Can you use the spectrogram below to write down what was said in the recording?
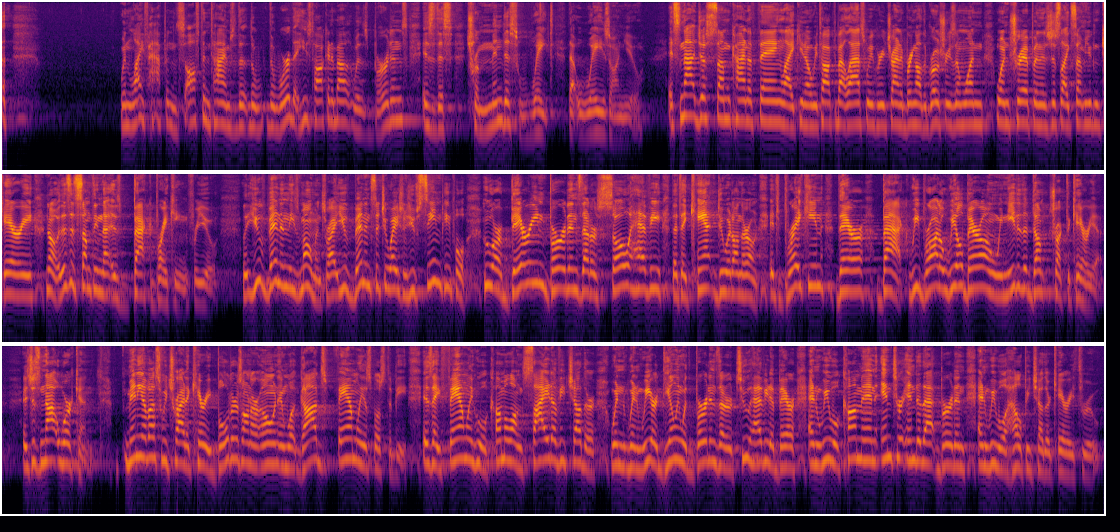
when life happens, oftentimes the, the, the word that he's talking about with burdens is this tremendous weight that weighs on you. It's not just some kind of thing like, you know, we talked about last week where you're trying to bring all the groceries in one, one trip and it's just like something you can carry. No, this is something that is backbreaking for you. You've been in these moments, right? You've been in situations, you've seen people who are bearing burdens that are so heavy that they can't do it on their own. It's breaking their back. We brought a wheelbarrow and we needed a dump truck to carry it. It's just not working. Many of us, we try to carry boulders on our own, and what God's family is supposed to be is a family who will come alongside of each other when, when we are dealing with burdens that are too heavy to bear, and we will come in, enter into that burden, and we will help each other carry through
